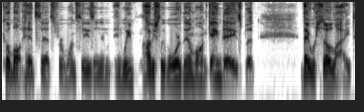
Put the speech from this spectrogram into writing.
Cobalt headsets for one season, and and we obviously wore them on game days, but they were so light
